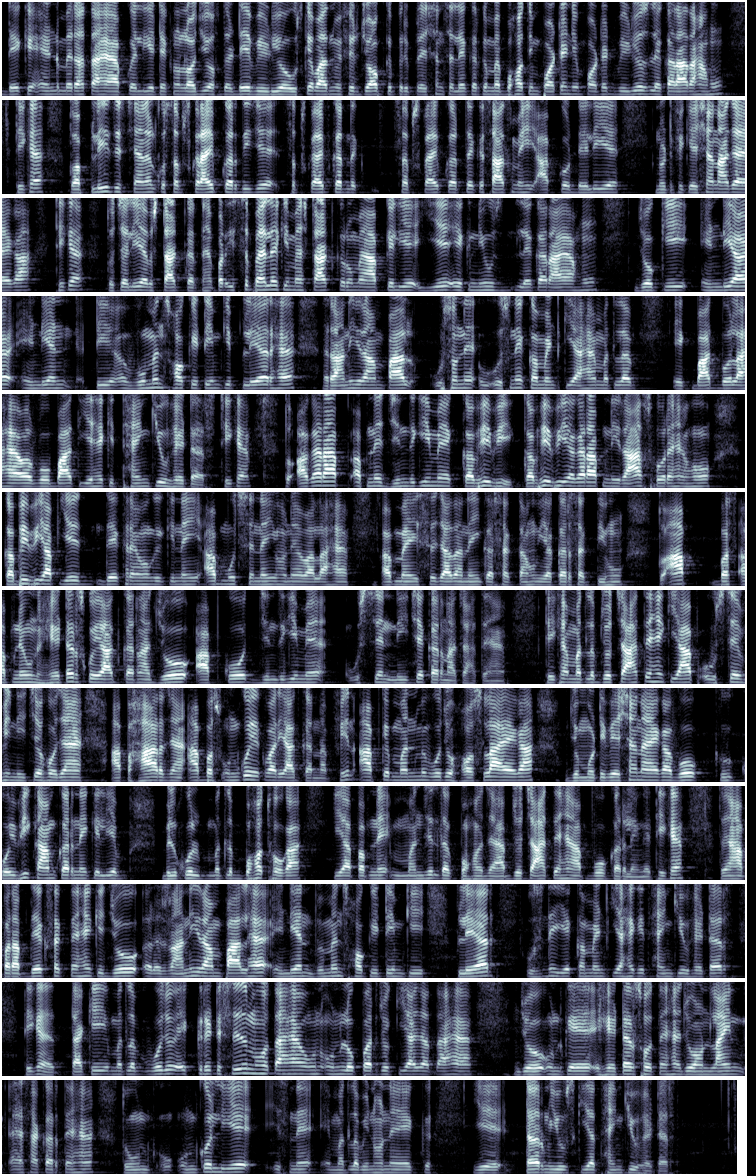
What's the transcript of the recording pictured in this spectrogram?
डे के एंड में रहता है, आपके लिए technology of the day video उसके बाद में फिर जॉब के प्रिपरेशन से लेकर के मैं बहुत इंपॉर्टेंट इंपॉर्टेंट वीडियोस लेकर आ रहा हूँ, ठीक है? तो आप प्लीज़ इस चैनल को सब्सक्राइब कर दीजिए सब्सक्राइब करने सब्सक्राइब करते के साथ में ही आपको डेली ये नोटिफिकेशन आ जाएगा, ठीक है? तो चलिए अब स्टार्ट करते हैं। पर इससे पहले कि मैं स्टार्ट करूँ, मैं आपके लिए ये एक न्यूज़ लेकर आया हूँ, जो कि India Indian T women's hockey team की प्लेयर है रानी रामपाल उसने उसने कमेंट किया है मतलब एक बात बोला है और वो बात ये है कि थैंक यू हेटर्स ठीक है? तो अगर आप अपने ज़िंदगी में कभी भी कभी भी अगर आप निराश हो रहे हो, कभी भी आप ये देख रहे होंगे कि नहीं, अब मुझसे नहीं होने वाला है, अब मैं इससे ज़्यादा नहीं कर सकता हूँ या कर सकती हूँ तो आप बस अपने उन हेटर्स को याद करना जो आपको ज़िंदगी में उससे नीचे करना चाहते हैं। ठीक है? मतलब जो चाहते हैं कि आप उससे भी नीचे हो जाएँ, आप हार जाएँ, आप बस उनको एक बार याद करना। फिर आपके मन में वो जो हौसला आएगा, जो मोटिवेशन आएगा, वो कोई भी काम करने के लिए बिल्कुल मतलब बहुत होगा कि आप अपने मंजिल तक पहुँच जाएँ। आप जो चाहते हैं, आप वो कर लेंगे। ठीक है? तो यहाँ पर आप देख सकते हैं कि जो रानी रामपाल है इंडियन वुमेंस हॉकी टीम की प्लेयर उसने ये कमेंट किया है कि थैंक यू हेटर्स ठीक है? ताकि मतलब वो जो एक क्रिटिसिज्म होता है उन उन लोग पर जो किया जाता है, जो उनके हेटर्स होते हैं, जो ऑनलाइन ऐसा करते हैं तो उन, उनको लिए इसने मतलब इन्होंने एक ये टर्म यूज़ किया थैंक यू हेटर्स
